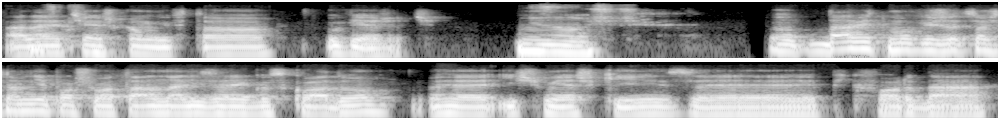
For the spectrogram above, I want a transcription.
ale ciężko mi w to uwierzyć. Nie zanosić. No, Dawid mówi, że coś nam nie poszła ta analiza jego składu e, i śmieszki z e, Pickforda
